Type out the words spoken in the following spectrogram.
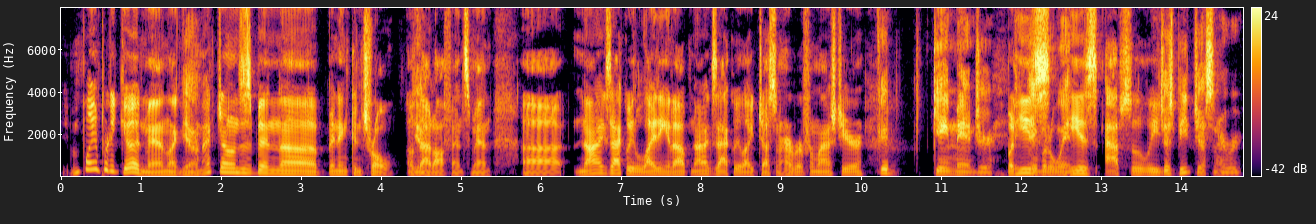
you've been playing pretty good, man. Like Yeah. Mac Jones has been uh, been in control of Yeah. that offense, man. Uh, not exactly lighting it up, not exactly like Justin Herbert from last year, Good game manager, but he's Able to win. He is absolutely just beat Justin Herbert.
